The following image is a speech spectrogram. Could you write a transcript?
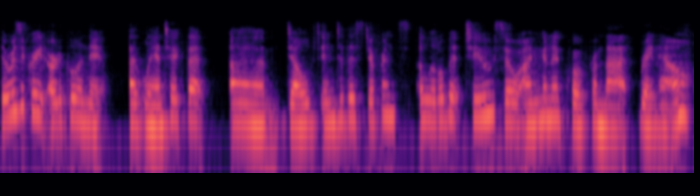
there was a great article in the Atlantic that um, delved into this difference a little bit too. So I'm going to quote from that right now.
